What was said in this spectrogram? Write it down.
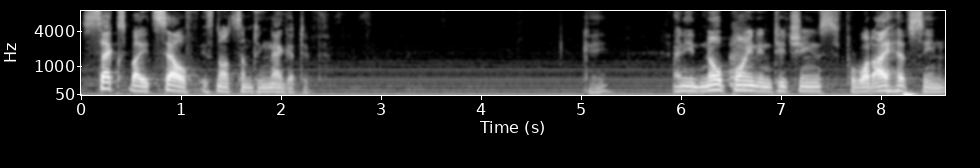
Sex by itself is not something negative. Okay. And in no point in teachings, for what I have seen,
